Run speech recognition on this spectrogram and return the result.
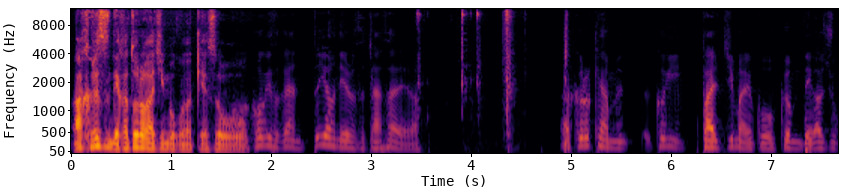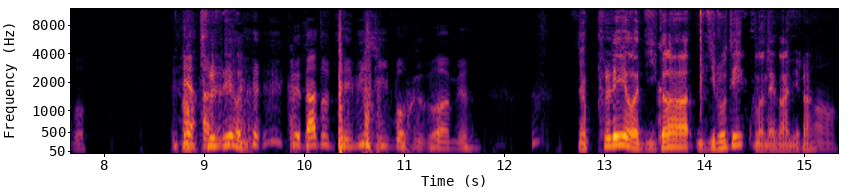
아, 그래서 내가 돌아가진 거구나, 계속. 어 거기서 그냥 뛰어내려서 자살해라. 아 그렇게 하면 거기 밟지 말고 그럼 내가 죽어. 아, 플레이어, 그 나도 데미지 입어 그거 하면. 야, 플레이어가 니가, 니로 돼 있구나, 내가 아니라. 어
